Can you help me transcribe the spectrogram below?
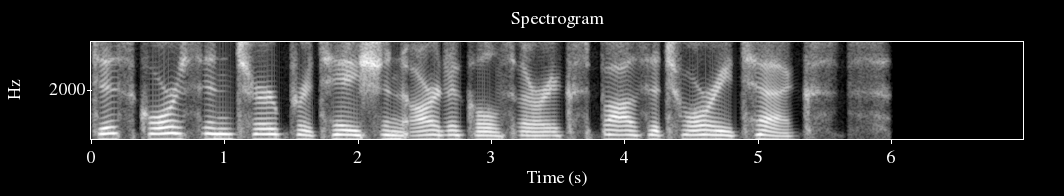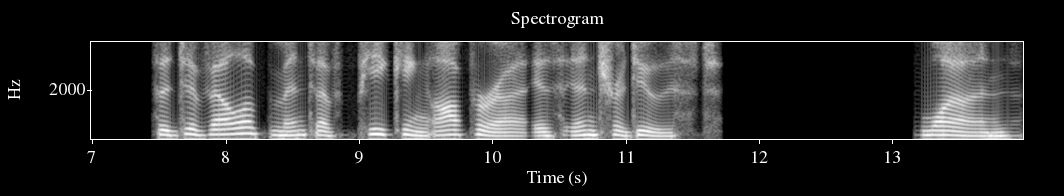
Discourse interpretation articles are expository texts. The development of Peking opera is introduced. 1.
